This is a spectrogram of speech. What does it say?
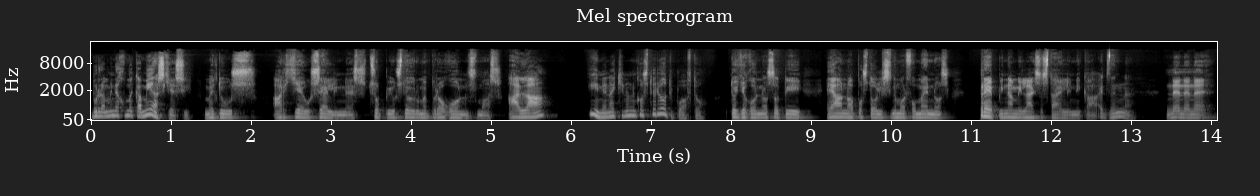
Μπορεί να μην έχουμε καμία σχέση με τους αρχαίους Έλληνες, τους οποίους θεωρούμε προγόνους μας. Αλλά είναι ένα κοινωνικό στερεότυπο αυτό. Το γεγονός ότι εάν ο Αποστόλης είναι μορφωμένος, πρέπει να μιλάει σωστά ελληνικά. Έτσι δεν είναι; Ναι, ναι, ναι.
